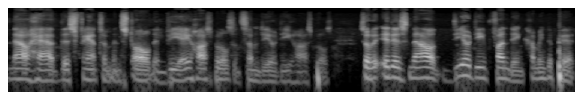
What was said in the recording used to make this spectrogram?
now had this phantom installed in VA hospitals and some DoD hospitals. So it is now DoD funding coming to Pitt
